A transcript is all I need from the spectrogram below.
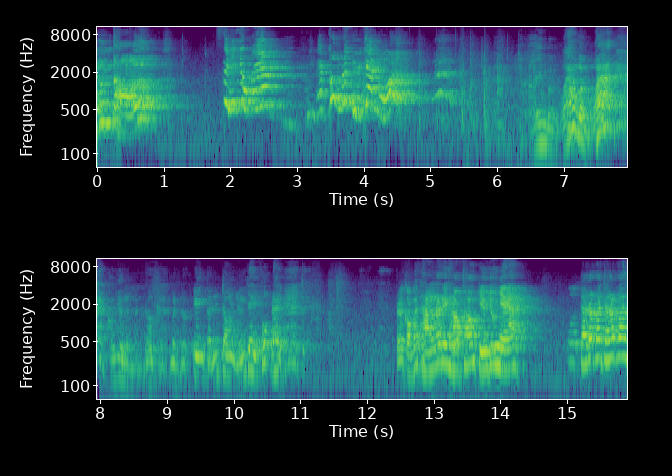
ngưng thở Xỉ nhục em Em không nói chuyện với anh nữa Trời ơi mừng quá mừng quá. Coi như là mình được mình được yên tĩnh trong những giây phút đây. Rồi còn cái thằng nó đi học sao không chịu vô nhà? Trời đất ơi, trời đất ơi.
